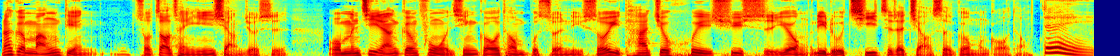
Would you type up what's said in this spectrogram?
那个盲点所造成影响就是。我们既然跟父母亲沟通不顺利，所以他就会去使用，例如妻子的角色跟我们沟通。对，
